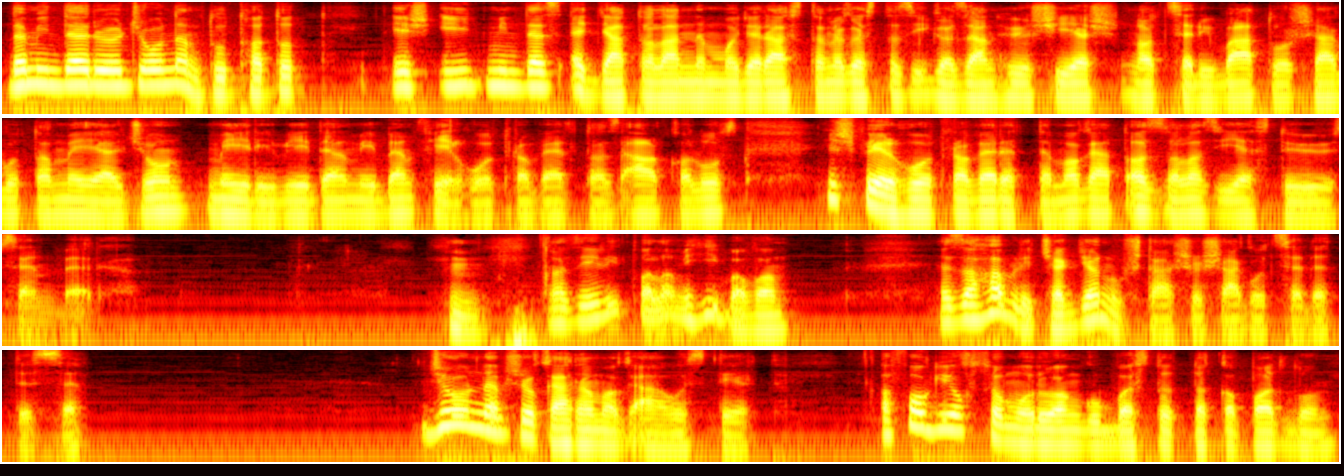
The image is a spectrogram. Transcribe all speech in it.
De mindenről John nem tudhatott, és így mindez egyáltalán nem magyarázta meg azt az igazán hősies, nagyszerű bátorságot, amelyel John Mary védelmében félholtra verte az álkalózt, és félholtra verette magát azzal az ijesztő őszemberrel. Hm, azért itt valami hiba van. Ez a Havlicek gyanús társaságot szedett össze. John nem sokára magához tért. A foglyok szomorúan gubbasztottak a padlón,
